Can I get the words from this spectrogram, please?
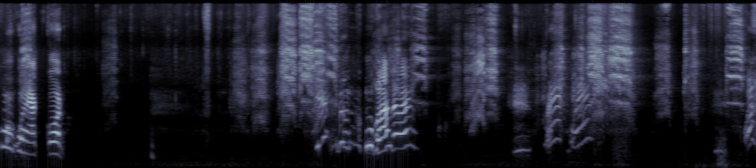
พวกแหวกกฎคิดถึงหัวเลยแหวกแหวกว้าย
